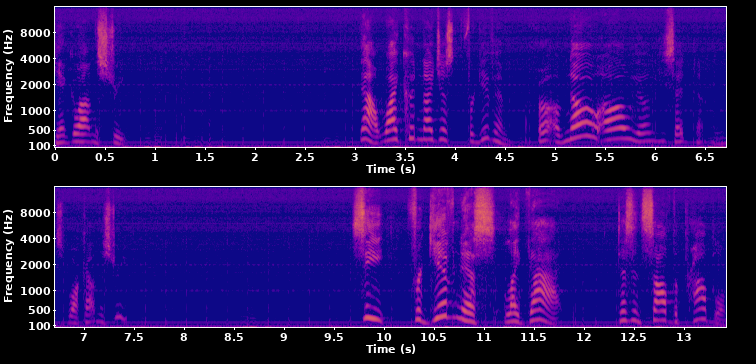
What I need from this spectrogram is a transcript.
can't go out in the street. Now, why couldn't I just forgive him? Oh, oh no, oh, you, know, you said no, just walk out in the street. See, forgiveness like that doesn't solve the problem.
